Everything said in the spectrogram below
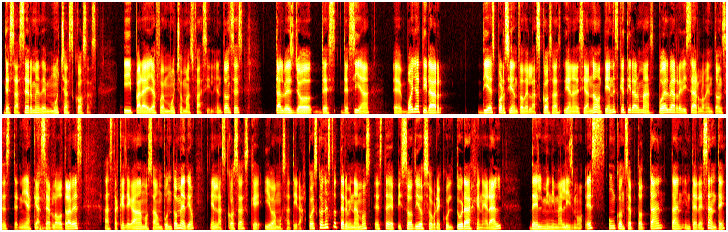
deshacerme de muchas cosas. Y para ella fue mucho más fácil. Entonces, tal vez yo decía, eh, voy a tirar 10% de las cosas. Diana decía, no, tienes que tirar más, vuelve a revisarlo. Entonces tenía que hacerlo otra vez hasta que llegábamos a un punto medio en las cosas que íbamos a tirar. Pues con esto terminamos este episodio sobre cultura general del minimalismo. Es un concepto tan, tan interesante,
